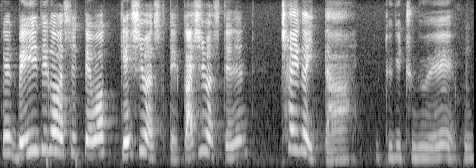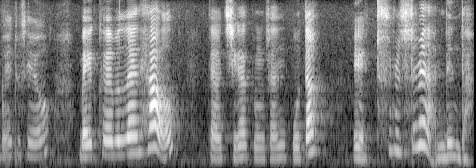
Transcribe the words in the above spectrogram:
made가 왔을 때와 get이 왔을 때, got이 왔을 때는 차이가 있다. 되게 중요해. 공부해두세요. make, have, let, help. 다음 지각 동사는 보다. 예, to를 쓰면 안 된다.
